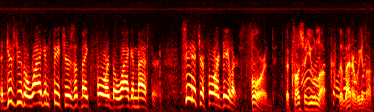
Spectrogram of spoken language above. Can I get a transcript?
It gives you the wagon features that make Ford the wagon master. See it at your Ford dealers. Ford. The closer you look, the better we look.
